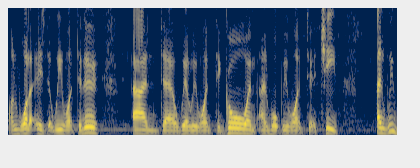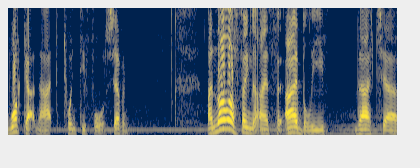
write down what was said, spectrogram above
on what it is that we want to do and uh, where we want to go and, and what we want to achieve. And we work at that 24 7. Another thing that I, I believe that uh,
